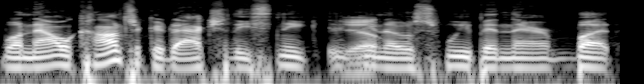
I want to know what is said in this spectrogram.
well, now a concert could actually sneak, you know, sweep in there, but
